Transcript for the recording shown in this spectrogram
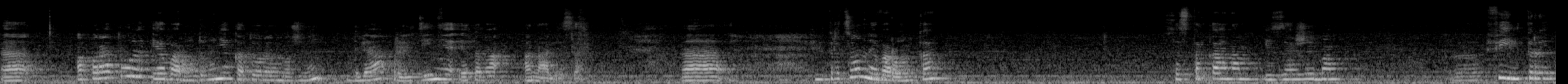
Э, аппаратура и оборудование, которые нужны для проведения этого анализа. Э, фильтрационная воронка со стаканом и зажимом, фильтры,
